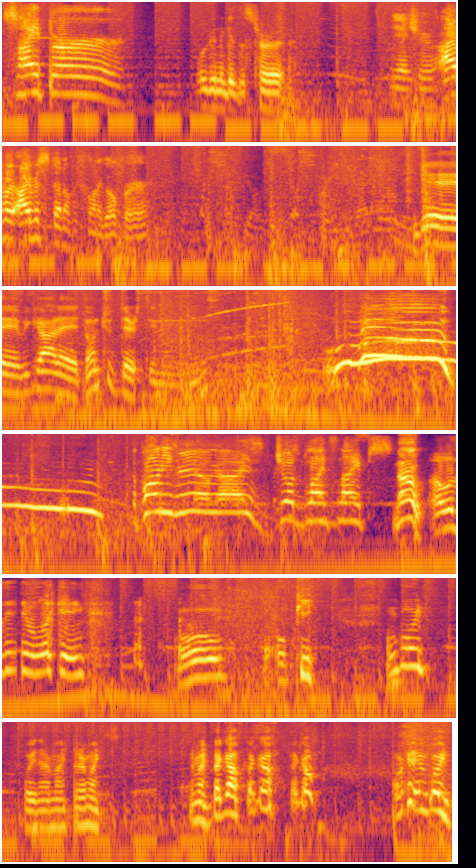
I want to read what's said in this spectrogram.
Sniper. We're gonna get this turret. Yeah, sure. I have a I have a stun up if you want to go for her. Yay, we got it. Don't you dare steal my minions. Woo! The party's real, guys. Just blind snipes. No! I wasn't even looking. Oh, the OP. I'm going. Wait, never mind, never mind. Never mind, back off, back off, back off. Okay, I'm going.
